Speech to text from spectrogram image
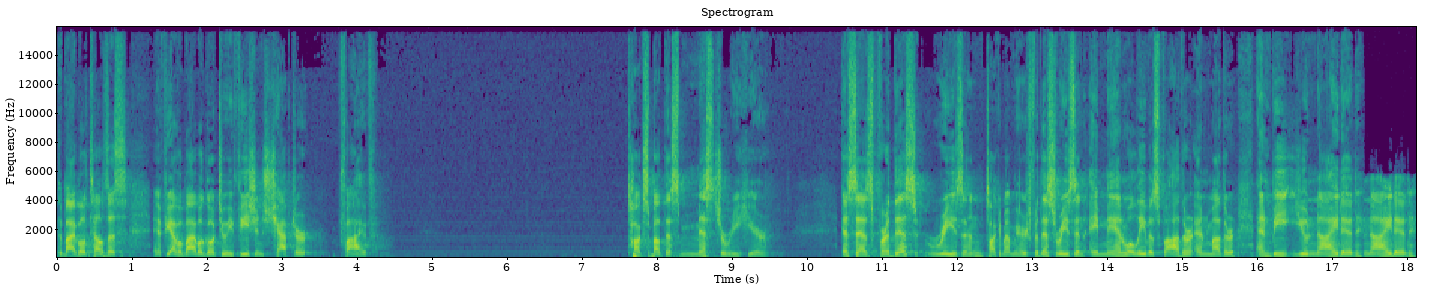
The Bible tells us, if you have a Bible, go to Ephesians chapter 5. Talks about this mystery here. It says, For this reason, talking about marriage, for this reason, a man will leave his father and mother and be united, united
